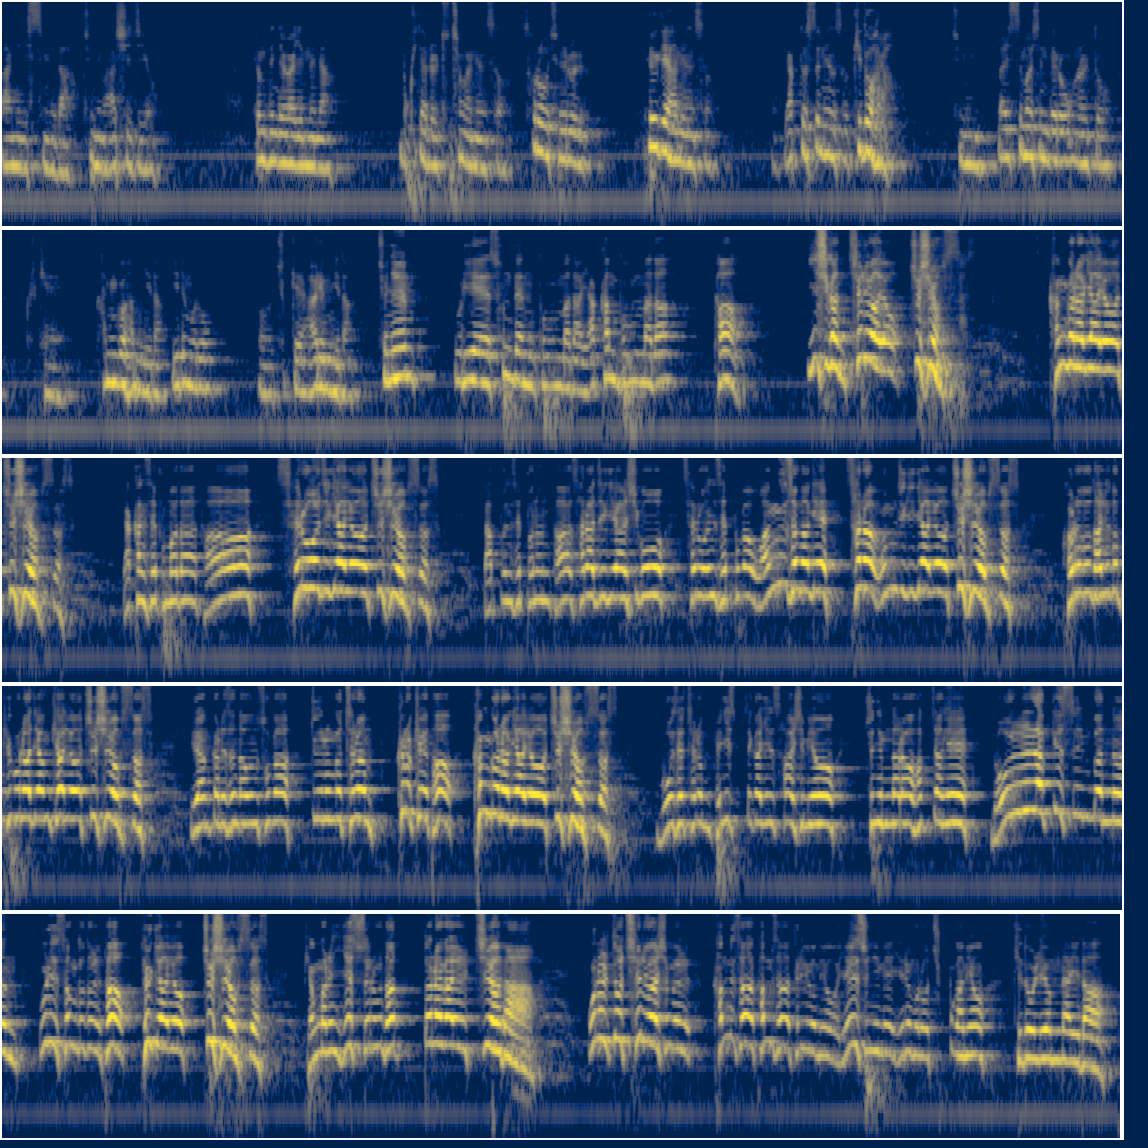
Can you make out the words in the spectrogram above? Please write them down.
많이 있습니다. 주님 아시지요? 병든 자가 있느냐? 목회자를 초청하면서 서로 죄를 회개하면서 약도 쓰면서 기도하라. 주님 말씀하신 대로 오늘도 그렇게 간구합니다. 믿음으로 어, 주께 아렵니다. 주님 우리의 손댄 부분마다 약한 부분마다 다 이 시간 치료하여 주시옵소서. 강건하게 하여 주시옵소서. 약한 세포마다 다 새로워지게 하여 주시옵소서. 나쁜 세포는 다 사라지게 하시고 새로운 세포가 왕성하게 살아 움직이게 하여 주시옵소서. 걸어도 달려도 피곤하지 않게 하여 주시옵소서. 요양간에서 나온 소가 뛰는 것처럼 그렇게 다 강건하게 하여 주시옵소서. 모세처럼 120세까지 사시며 주님 나라 확장에 놀랍게 쓰임 받는 우리 성도들 다 되게 하여 주시옵소서. 병 많은 예수 이름으로 다 떠나갈 지어다. 오늘도 치료하심을 감사 감사 드리오며 예수님의 이름으로 축복하며 기도 올리옵나이다.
